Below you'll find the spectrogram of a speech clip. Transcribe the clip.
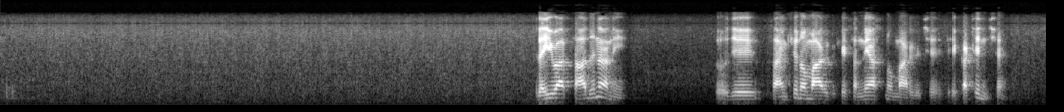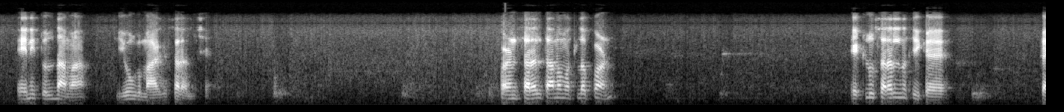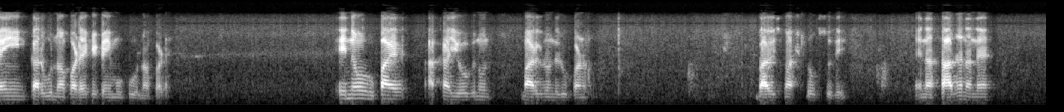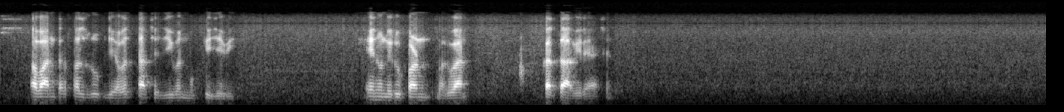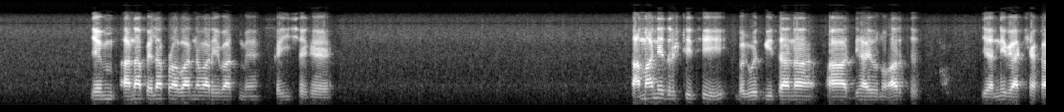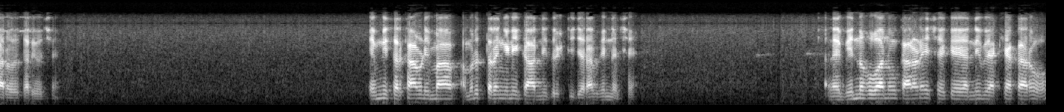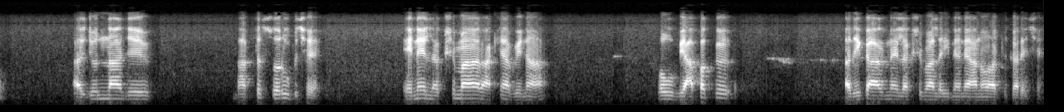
રહી વાત સાધનાની તો જે સાંખ્યનો માર્ગ કે સંન્યાસનો માર્ગ છે એ કઠિન છે. એની તુલનામાં યોગ માર્ગ સરળ છે. પણ સરળતાનો મતલબ પણ એટલું સરળ નથી કે કંઈ કરવું ન પડે કે કંઈ મૂકવું ન પડે. એનો ઉપાય આખા યોગનું માર્ગનું નિરૂપણ બાવીસમા શ્લોક સુધી. એના સાધન અને અવાંતર ફલરૂપ જે અવસ્થા છે, જીવન મુક્તિ જેવી, એનું નિરૂપણ ભગવાન કરતા આવી રહ્યા છે. જેમ આના પહેલા પણ અવારનવાર એ વાત મેં કહી છે કે સામાન્ય દ્રષ્ટિથી ભગવદ્ ગીતાના આ અધ્યાયોનો અર્થ જે અન્ય વ્યાખ્યાકારોએ કર્યો છે. એમની સરખામણીમાં અમૃત તરંગીણી કારની દ્રષ્ટિ જરા ભિન્ન છે. અને ભિન્ન હોવાનું કારણ એ છે કે અન્ય વ્યાખ્યાકારો અર્જુનના જે ભક્ત સ્વરૂપ છે. એને લક્ષ્યમાં રાખ્યા વિના બહુ વ્યાપક અધિકારને લક્ષ્યમાં લઈને આનો અર્થ કરે છે.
